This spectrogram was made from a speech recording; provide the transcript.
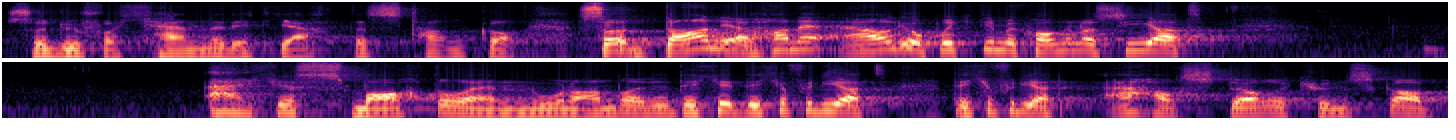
så du får kjenne ditt hjertes tanker. Så Daniel han er ærlig og oppriktig med kongen og sier at jeg er ikke smartere enn noen andre. Det er ikke, det er at, er ikke fordi, at, jeg har større kunnskap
